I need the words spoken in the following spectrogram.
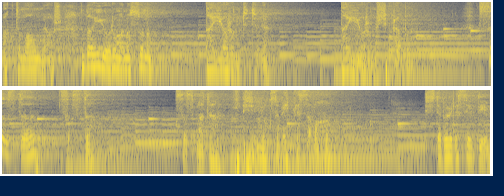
Baktım olmuyor. Dayıyorum anasını. Dayıyorum tütünü. Dayıyorum şarabı. Sızdı, sızdı. Sızmadı. İşin yoksa bekle sabahı. İşte böyle sevdiğim.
